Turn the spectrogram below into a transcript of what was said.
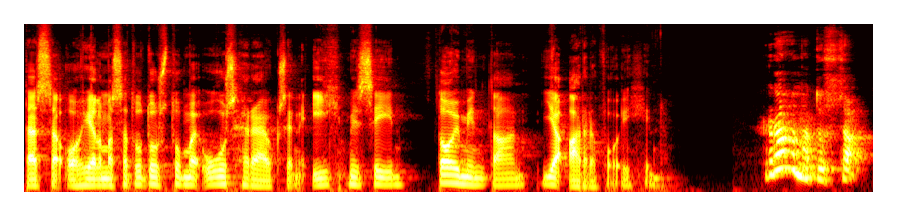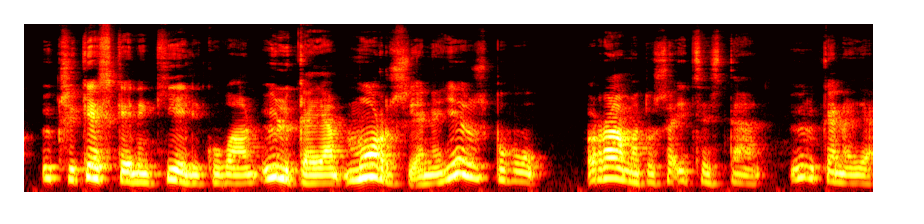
Tässä ohjelmassa tutustumme Uusheräyksen ihmisiin, toimintaan ja arvoihin. Raamatussa yksi keskeinen kielikuva on ylkä ja morsien, ja Jeesus puhuu raamatussa itsestään ylkänä ja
